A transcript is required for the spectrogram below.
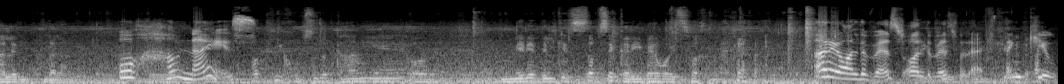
नलिन दलाल ओह हाउ नाइस बहुत ही खूबसूरत कहानी है और मेरे दिल के सबसे करीब है वो इस वक्त। Arey, all the best, all the best for that. Thank you.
